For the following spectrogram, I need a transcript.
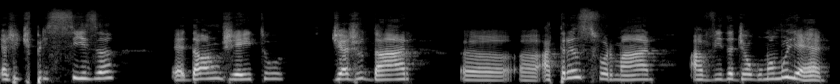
a gente precisa é, dar um jeito de ajudar uh, uh, a transformar a vida de alguma mulher.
